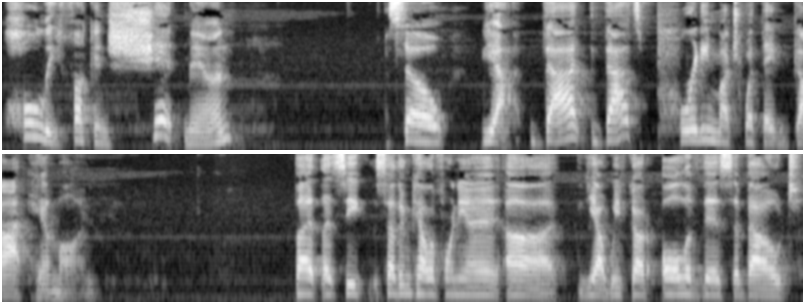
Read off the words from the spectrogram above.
holy fucking shit, man. So yeah, that that's pretty much what they got him on. But let's see, Southern California, uh, yeah, we've got all of this about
